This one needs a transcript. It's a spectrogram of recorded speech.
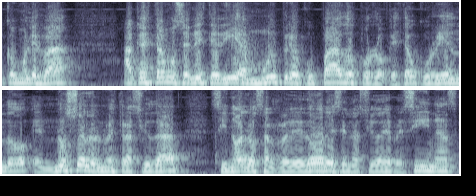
¿Cómo les va? Acá estamos en este día muy preocupados por lo que está ocurriendo en, no solo en nuestra ciudad, sino a los alrededores, en las ciudades vecinas,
